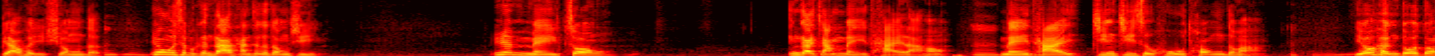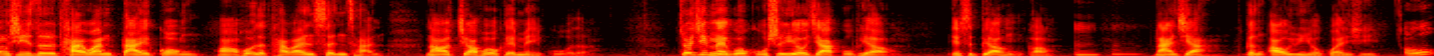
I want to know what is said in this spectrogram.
飙很凶的，因为为什么跟大家谈这个东西？因为美中应该讲美台了哈，美台经济是互通的嘛，有很多东西都是台湾代工啊，或者台湾生产，然后交货给美国的。最近美国股市有一家股票也是飙很高，哪一家？跟奥运有关系哦，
